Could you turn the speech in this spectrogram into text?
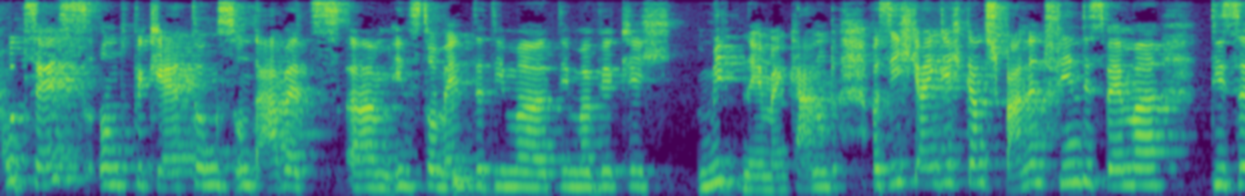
Prozess- und Begleitungs- und Arbeitsinstrumente, ähm, die man, die man wirklich mitnehmen kann. Und was ich eigentlich ganz spannend finde, ist, wenn man diese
